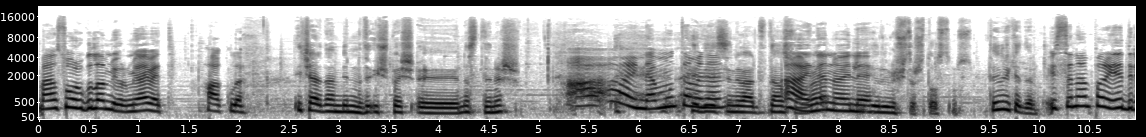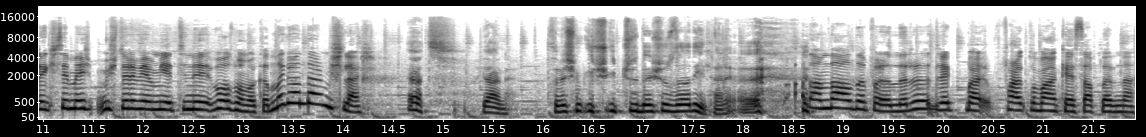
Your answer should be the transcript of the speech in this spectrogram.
Ben sorgulamıyorum ya evet haklı. İçeriden birine de 3-5 e, nasıl denir? Aynen muhtemelen. Hediyesini verdikten sonra Aynen öyle. yürümüştür dostumuz. Tebrik ederim. İstenen parayı da direkt işte müşteri memnuniyetini bozmamak adına göndermişler. Evet yani. Tabii şimdi 300-500 lira değil. Hani Adam da aldığı paraları direkt farklı banka hesaplarına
